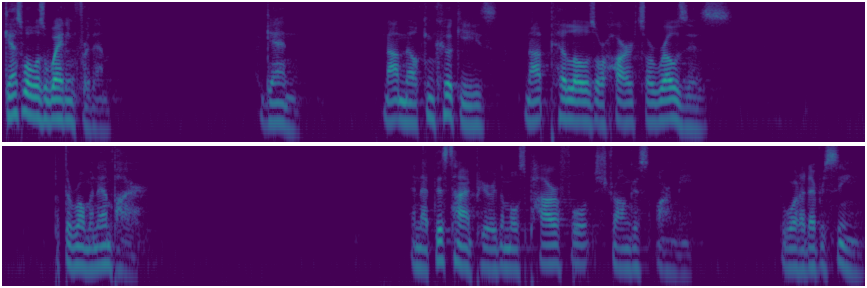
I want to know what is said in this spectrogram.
guess what was waiting for them? Again, not milk and cookies, not pillows or hearts or roses, but the Roman Empire and at this time period, the most powerful, strongest army the world had ever seen.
